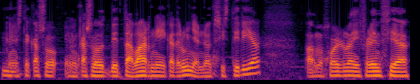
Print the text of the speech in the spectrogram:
que en este caso, en el caso de Tabarnia y Cataluña no existiría, a lo mejor en una diferencia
